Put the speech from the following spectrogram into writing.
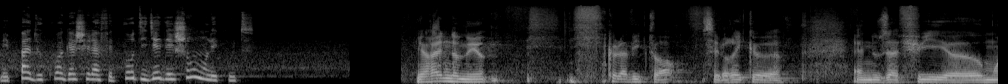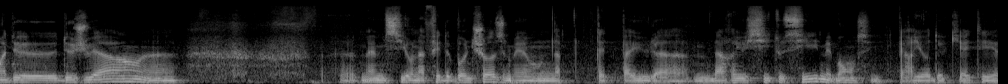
Mais pas de quoi gâcher la fête pour Didier Deschamps, on l'écoute. Il n'y a rien de mieux que la victoire. C'est vrai qu'elle nous a fui euh, au mois de, juin, euh, euh, même si on a fait de bonnes choses, mais on n'a peut-être pas eu la, réussite aussi. Mais bon, c'est une période qui a été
